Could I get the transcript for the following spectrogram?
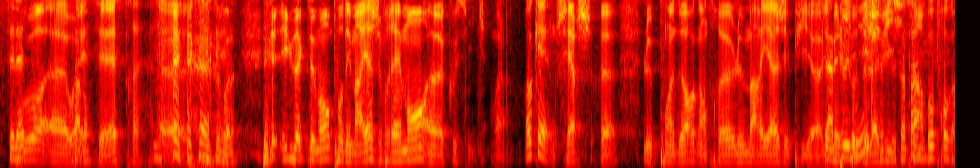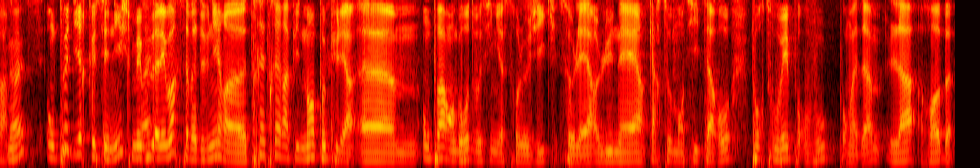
Céleste. Pour, euh, ouais, euh, Voilà. Exactement, pour des mariages vraiment euh, cosmiques. Voilà. Ok. On cherche euh, le point d'orgue entre le mariage et puis euh, les belles choses de niche, la c'est vie. C'est un beau programme. Ouais. On peut dire que c'est niche, mais Ouais. vous allez voir que ça va devenir euh, très très rapidement populaire. Euh, on part en gros de vos signes astrologiques, solaires, lunaires, cartomancie, tarot, pour trouver pour vous, pour madame, la robe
